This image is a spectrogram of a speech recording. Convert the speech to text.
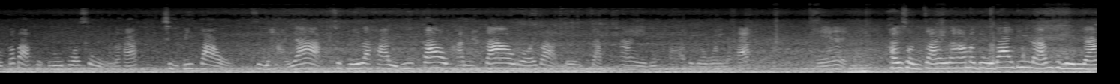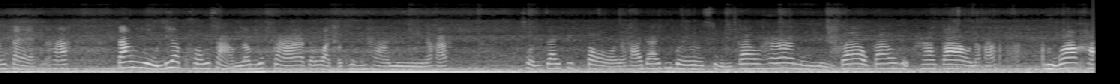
รถกระบะ6รูตัวสูงนะคะสีปีเก่า สีหายาก ชุดนี้ราคาอยู่ที่ 9,900 บาทเลยจัดให้ลูกค้าไปเลยนะคะเนี่ยใครสนใจนะคะ มาดูได้ที่ร้านคุณลุนยางแตกนะคะ ตั้งอยู่เรียบคลองสามลำลูกกา จังหวัดปทุมธานีนะคะ สนใจติดต่อนะคะ ได้ที่เบอร์ 0951199659 นะคะ หรือว่าใคร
